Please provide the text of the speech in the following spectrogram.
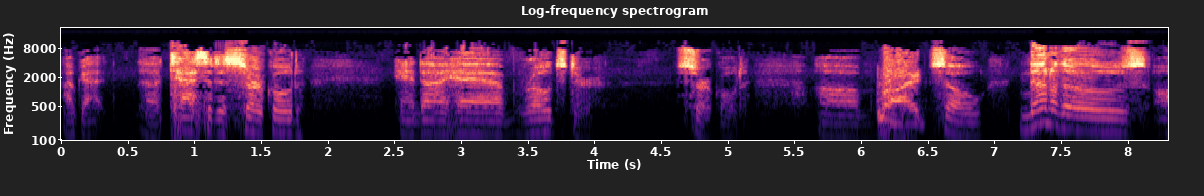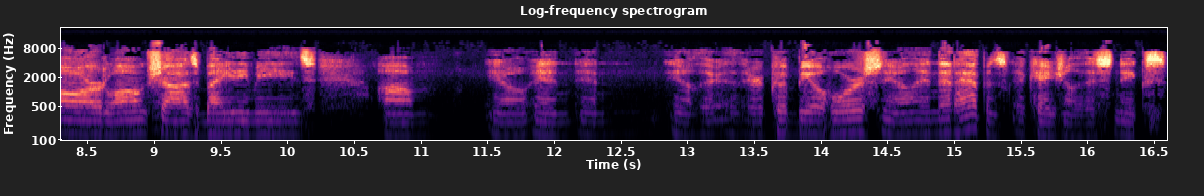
I've got uh, Tacitus circled, and I have Roadster circled. Um, right. So none of those are long shots by any means. Um, you know, and and you know there there could be a horse, you know, and that happens occasionally. That sneaks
